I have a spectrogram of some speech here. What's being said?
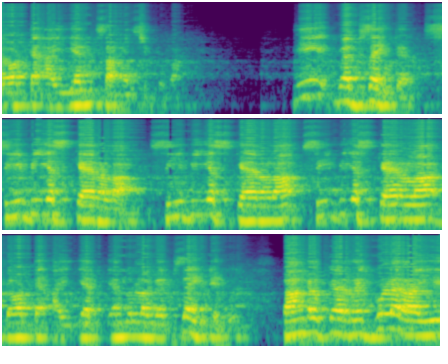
dot I N സന്ദർശിക്കുക. ഈ website C B S Kerala C B S Kerala C B S Kerala dot I N എന്നുള്ള വെബ്സൈറ്റിൽ താങ്കൾക്ക് റെഗുലറായി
